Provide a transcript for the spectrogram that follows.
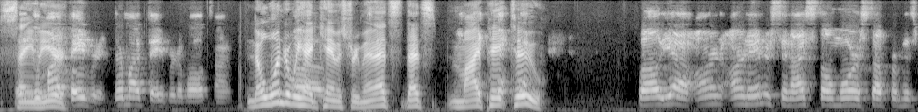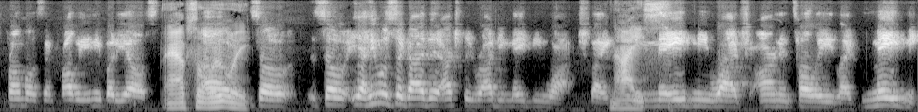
Same They're here. My favorite. They're my favorite of all time. No wonder we had Uh, chemistry, man. That's that's my pick too. Well, yeah, Arn Arn Anderson. I stole more stuff from his promos than probably anybody else. Um, Absolutely. so so yeah, he was the guy that actually Rodney made me watch. Like Nice. he made me watch Arn and Tully. Like made me.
